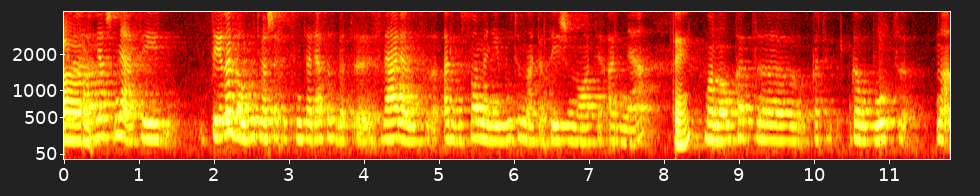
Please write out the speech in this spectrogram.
Ar... Vieš, ne, tai, tai yra galbūt viešasis interesas, bet e, sveriant, ar visuomeniai būtina apie tai žinoti ar ne, tai. manau, kad, e, kad galbūt na,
